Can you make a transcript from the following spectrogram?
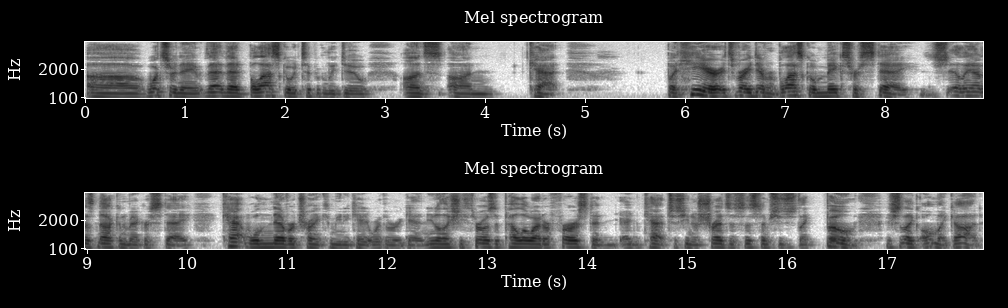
uh, what's her name? That that Belasco would typically do on on Cat. But here, it's very different. Belasco makes her stay. Illyana's not going to make her stay. Cat will never try and communicate with her again. You know, like she throws a pillow at her first, and, and Cat just, you know, shreds the system. She's just like, boom. And she's like, oh my God.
